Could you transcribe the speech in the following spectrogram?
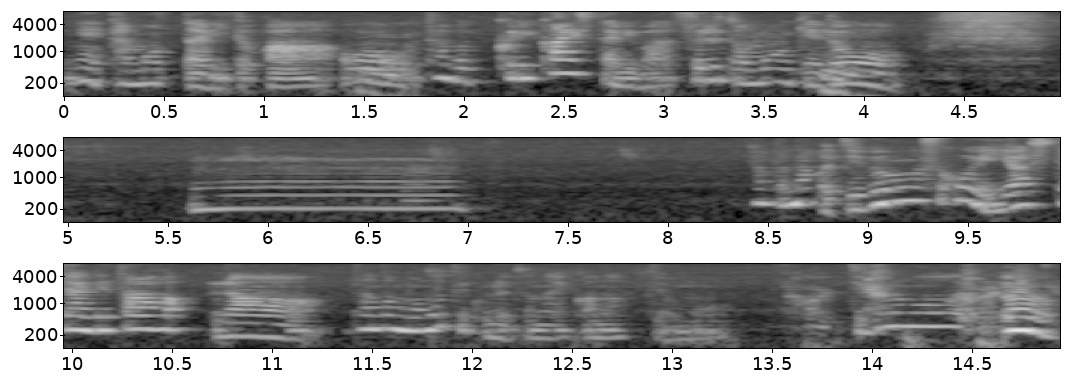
ね保ったりとかを、うん。多分繰り返したりはすると思うけどうーん。やっぱなんか自分をすごい癒してあげたらだんだん戻ってくるんじゃないかなって思う。はい。自分を、はい。うん。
